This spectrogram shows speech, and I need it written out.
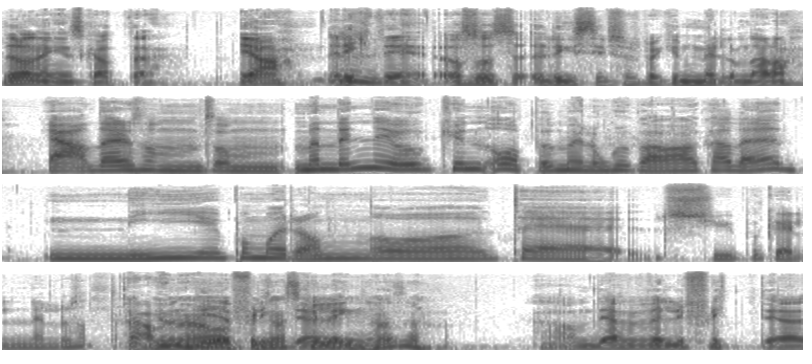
Dronningens gate. Ja, riktig. Og så ligger Stiftsgårdsparken mellom der, da. Ja, det er sånn, sånn Men den er jo kun åpen mellom klokka hva er det ni på morgenen og til sju på kvelden eller noe sånt. Ja, Den men den de er åpen ganske lenge, altså. Ja, men de er veldig flittige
